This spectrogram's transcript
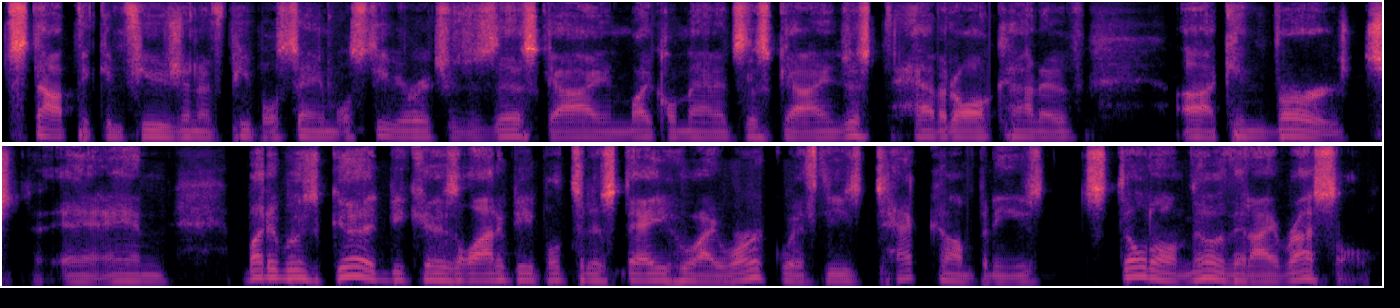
stop the confusion of people saying, well, Stevie Richards is this guy and Michael Manna is this guy and just have it all kind of uh, converged. And but it was good because a lot of people to this day who I work with, these tech companies, still don't know that I wrestle.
